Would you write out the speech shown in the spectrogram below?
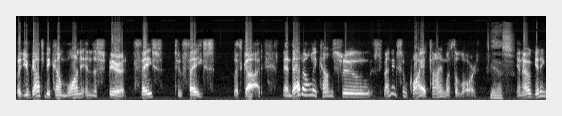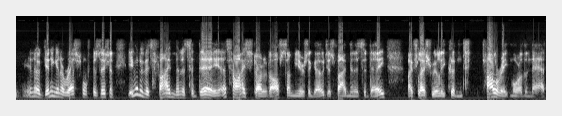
but you've got to become one in the Spirit, face to face with God. And that only comes through spending some quiet time with the Lord. Yes. You know, getting you know, getting in a restful position, even if it's five minutes a day. That's how I started off some years ago, just five minutes a day. My flesh really couldn't tolerate more than that.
